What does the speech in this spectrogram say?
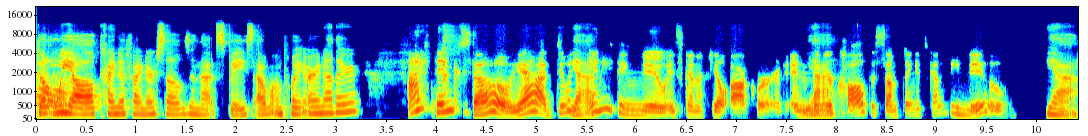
don't we all kind of find ourselves in that space at one point or another? I think so. Yeah. Doing Yeah. anything new is going to feel awkward. And when you're called to something, it's going to be new. Yeah.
